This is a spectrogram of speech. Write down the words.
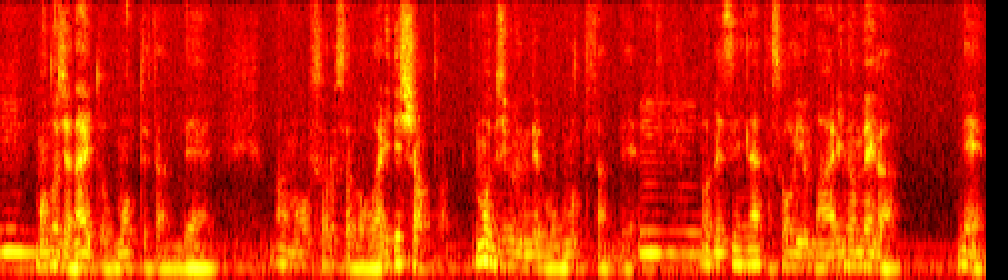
うん。ものじゃないと思ってたんで、まあもうそろそろ終わりでしょうともう自分でも思ってたんで、うん。まあ、別になんかそういう周りの目がね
